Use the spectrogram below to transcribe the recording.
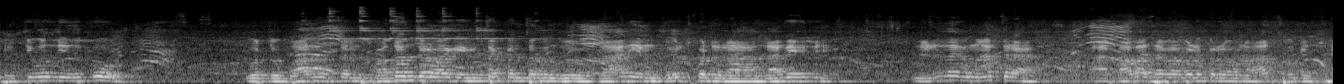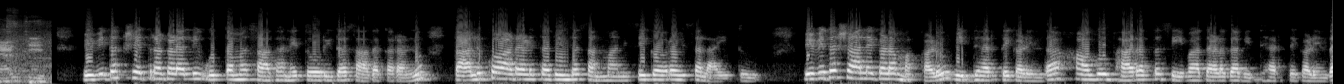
ಪ್ರತಿಯೊಂದು ಇದಕ್ಕೂ ಇವತ್ತು ಭಾರತದಲ್ಲಿ ಸ್ವತಂತ್ರವಾಗಿ ಇರ್ತಕ್ಕಂಥ ಒಂದು ದಾರಿಯನ್ನು ತೋರಿಸ್ಕೊಟ್ಟಾರ ಆ ದಾರಿಯಲ್ಲಿ ನಡೆದಾಗ ಮಾತ್ರ ವಿವಿಧ ಕ್ಷೇತ್ರಗಳಲ್ಲಿ ಉತ್ತಮ ಸಾಧನೆ ತೋರಿದ ಸಾಧಕರನ್ನು ತಾಲೂಕು ಆಡಳಿತದಿಂದ ಸನ್ಮಾನಿಸಿ ಗೌರವಿಸಲಾಯಿತು. ವಿವಿಧ ಶಾಲೆಗಳ ಮಕ್ಕಳು ವಿದ್ಯಾರ್ಥಿಗಳಿಂದ ಹಾಗೂ ಭಾರತ ಸೇವಾದಳದ ವಿದ್ಯಾರ್ಥಿಗಳಿಂದ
